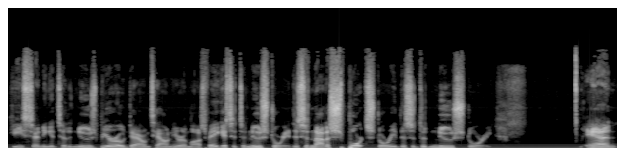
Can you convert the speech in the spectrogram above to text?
He's sending it to the news bureau downtown here in Las Vegas. It's a news story. This is not a sports story, this is a news story. And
